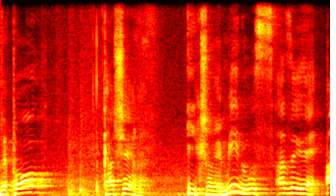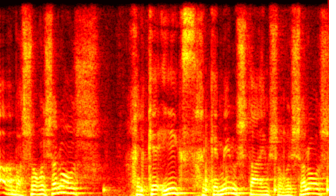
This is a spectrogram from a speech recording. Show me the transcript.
ופה, כאשר x שווה מינוס, אז זה יהיה 4 שורש 3 חלקי x חלקי מינוס 2 שורש 3,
